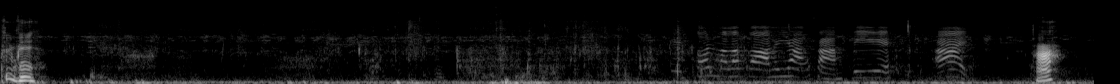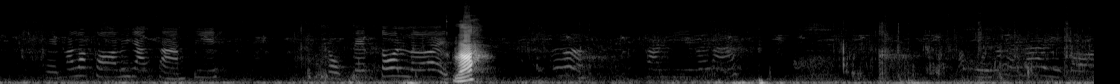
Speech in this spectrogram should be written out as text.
พี่มี เห็นต้นมะละกอหรือยังสามปีไอ้าย ฮะเห็นมะละกอหรือยังสามปีดกเต็มต้นเลยเหรอเออทานดีด้วยนะเอาปุ๋ยมาให้ได้ดีก่อน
